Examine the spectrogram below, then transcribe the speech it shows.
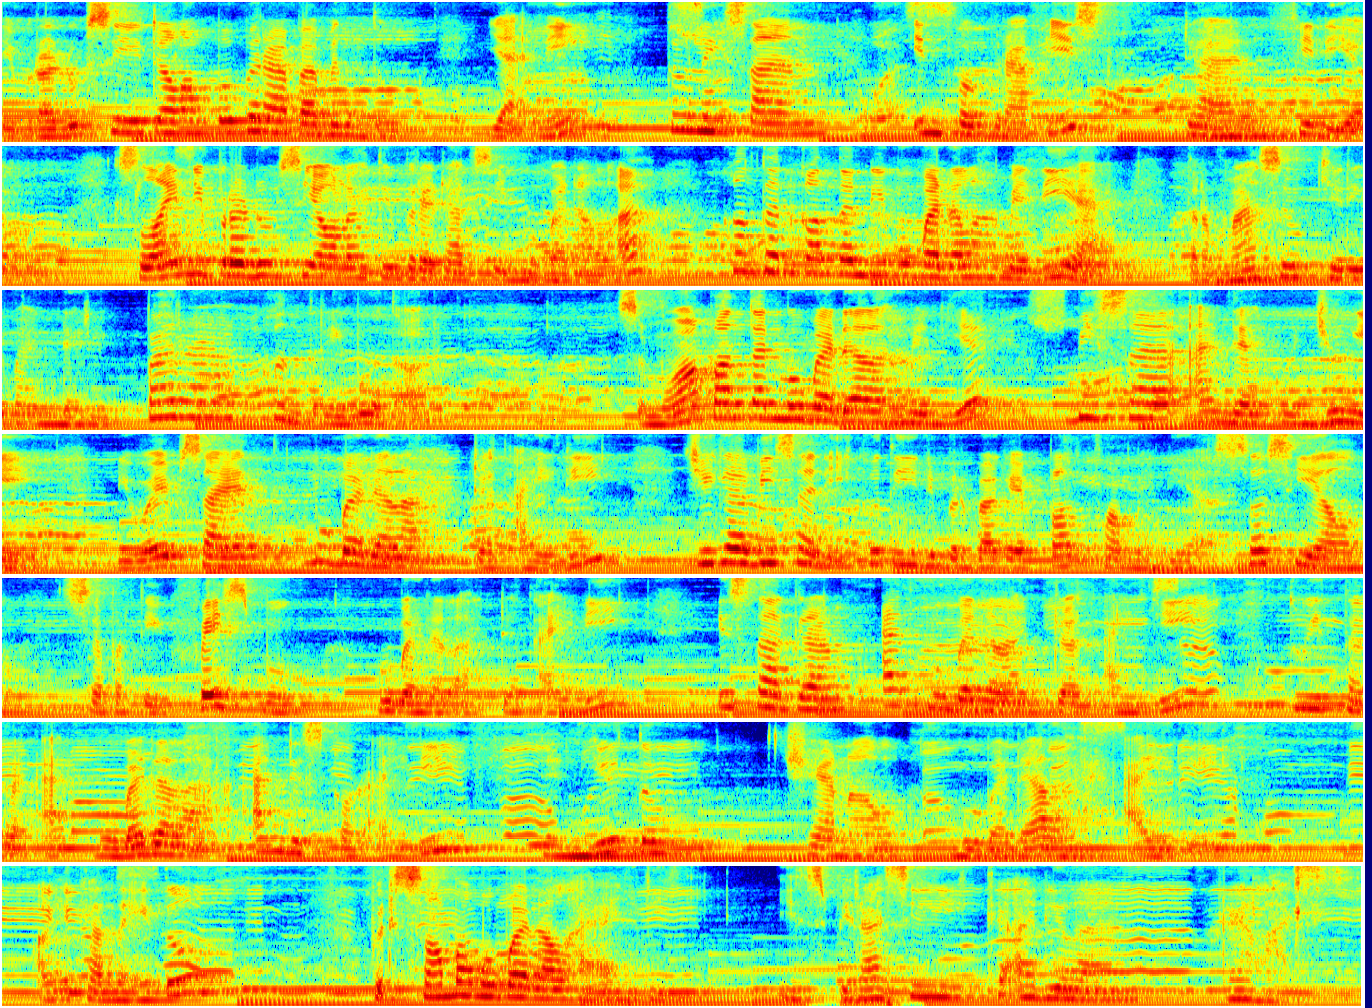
diproduksi dalam beberapa bentuk, yakni tulisan, infografis, dan video. Selain diproduksi oleh tim redaksi Mubadalah, konten-konten di Mubadalah Media termasuk kiriman dari para kontributor. Semua konten Mubadalah Media bisa Anda kunjungi di website mubadalah.id juga bisa diikuti di berbagai platform media sosial seperti Facebook mubadalah.id, Instagram at mubadalah.id, Twitter at mubadalah underscore ID, dan YouTube channel Mubadalah ID. Oleh karena itu, bersama Mubadalah ID, inspirasi keadilan relasi.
